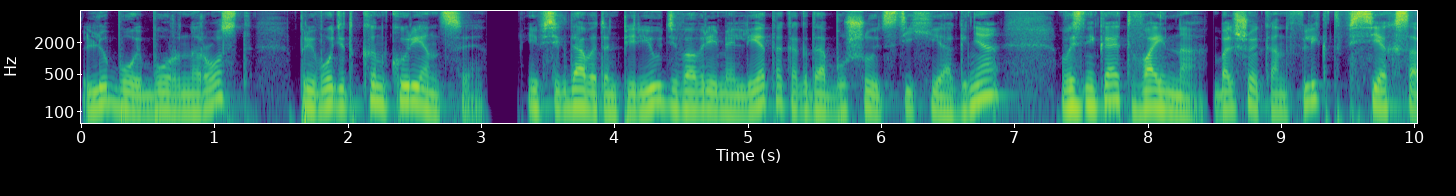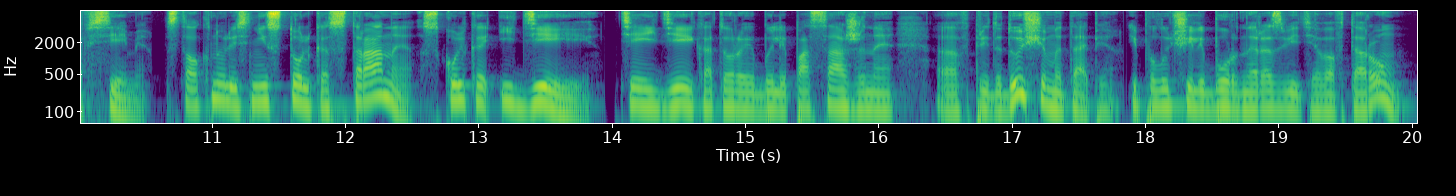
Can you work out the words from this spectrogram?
Любой бурный рост приводит к конкуренции. И всегда в этом периоде, во время лета, когда бушует стихия огня, возникает война, большой конфликт всех со всеми. Столкнулись не столько страны, сколько идеи. Те идеи, которые были посажены э, в предыдущем этапе и получили бурное развитие во втором,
